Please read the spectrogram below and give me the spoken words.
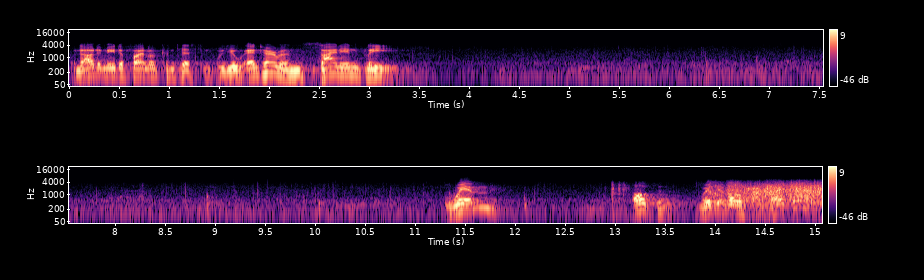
And now to meet a final contestant. Will you enter and sign in, please? Wim Olson. William Olson. Right there.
